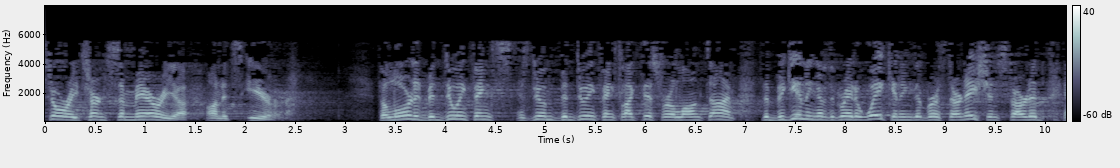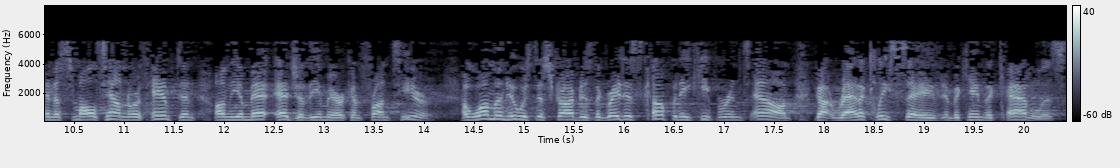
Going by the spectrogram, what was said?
story turned Samaria on its ear. The Lord had been doing things, has been doing things like this for a long time. The beginning of the Great Awakening that birthed our nation started in a small town, Northampton, on the edge of the American frontier. A woman who was described as the greatest company keeper in town got radically saved and became the catalyst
